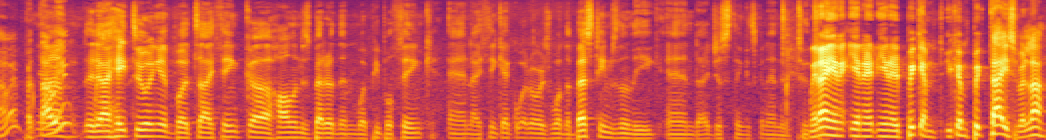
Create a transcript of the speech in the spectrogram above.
a ver, pues está bien. I hate doing it, but I think uh, Holland is better than what people think, and I think Ecuador is one of the best teams in the league, and I just think it's going to end in 2-2. Mira, y en, y en el, y en el pick, you can pick ties, ¿verdad?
